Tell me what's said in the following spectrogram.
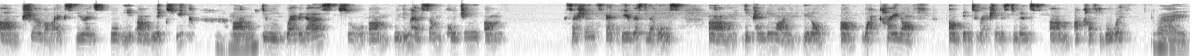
um, share about my experience will be um, next week um, through webinars. So um, we do have some coaching um, sessions at various levels um, depending on you know um, what kind of um, interaction the students um, are comfortable with. Right.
